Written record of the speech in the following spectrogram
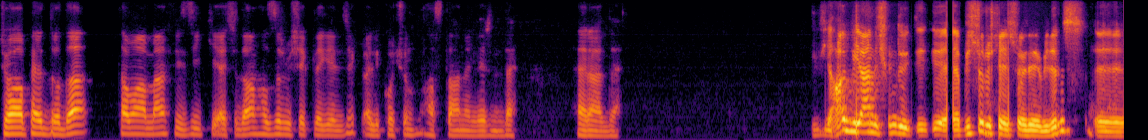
Joao Pedro da tamamen fiziki açıdan hazır bir şekilde gelecek Ali Koç'un hastanelerinde herhalde. Ya abi yani şimdi e, bir sürü şey söyleyebiliriz. Ee,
